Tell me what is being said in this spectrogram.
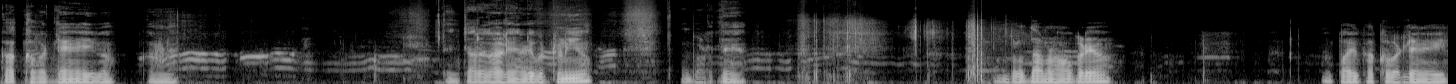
ਕੱਖ ਵੱਢਾਂਗੇ ਇਵ ਕਹਣਾ। ਤਿੰਨ ਚਾਰ ਗਾੜੀਆਂ ਜਿਹੜੀ ਵੱਢਣੀਆਂ, ਉਹ ਵੱਢਦੇ ਆ। ਬਲਦਾ ਬਣਾਓ ਖੜਿਆ ਪਾਈ ਕੱਖ ਵੱਢਾਂਗੇ ਜੀ।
